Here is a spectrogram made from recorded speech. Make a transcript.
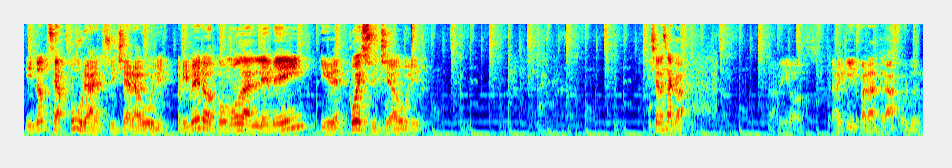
Y no se apura en switchear a Bullet. Primero acomoda el MI y después switchea a Bullet. Y se la saca. Amigos, hay que ir para atrás, boludo.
